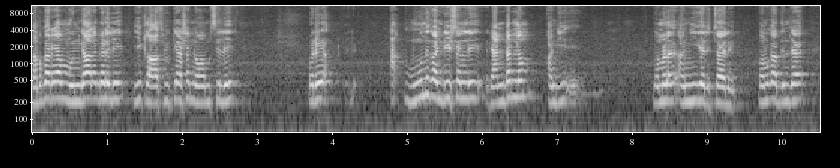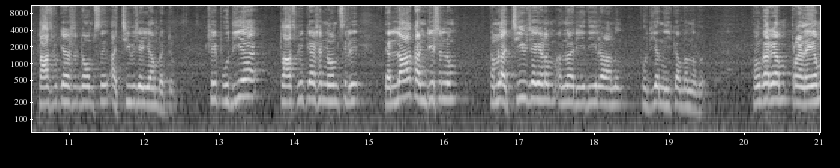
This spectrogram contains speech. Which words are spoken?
നമുക്കറിയാം മുൻകാലങ്ങളിൽ ഈ ക്ലാസിഫിക്കേഷൻ നോംസിൽ ഒരു മൂന്ന് കണ്ടീഷനിൽ രണ്ടെണ്ണം അംഗീ നമ്മൾ അംഗീകരിച്ചാൽ നമുക്കതിന്റെ ക്ലാസിഫിക്കേഷൻ നോംസ് അച്ചീവ് ചെയ്യാൻ പറ്റും. പക്ഷേ ഈ പുതിയ ക്ലാസിഫിക്കേഷൻ നോംസിൽ എല്ലാ കണ്ടീഷനും നമ്മൾ അച്ചീവ് ചെയ്യണം എന്ന രീതിയിലാണ് പുതിയ നീക്കം വന്നത്. നമുക്കറിയാം പ്രളയം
